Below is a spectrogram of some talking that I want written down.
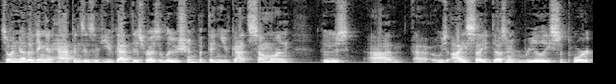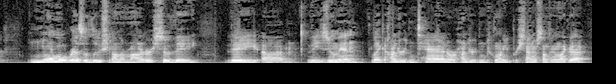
So another thing that happens is if you've got this resolution, but then you've got someone whose um, uh, whose eyesight doesn't really support normal resolution on their monitor, so they they um, they zoom in like 110 or 120 percent or something like that.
